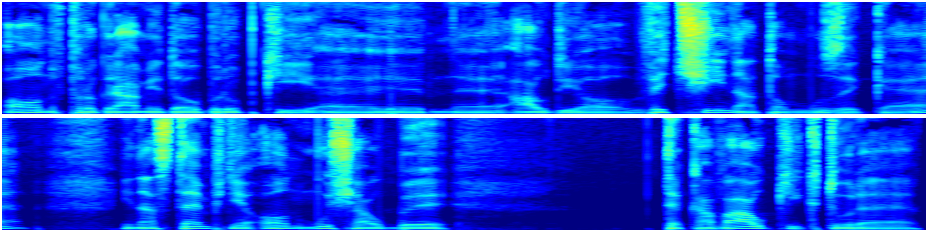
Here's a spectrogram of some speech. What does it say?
On w programie do obróbki audio wycina tą muzykę, i następnie on musiałby te kawałki, które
